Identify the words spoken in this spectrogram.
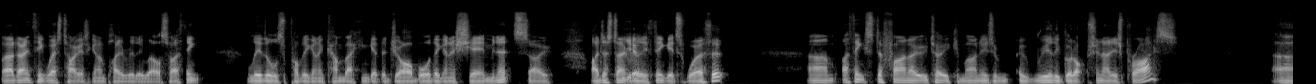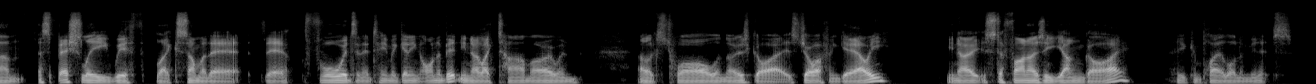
but I don't think West Tigers are going to play really well. So I think Little's probably going to come back and get the job, or they're going to share minutes. So I just don't Yeah. really think it's worth it. Um, I think Stefano Utoikamanu is a, a really good option at his price um, especially with like some of their their forwards and their team are getting on a bit. You know, like Tamou and Alex Twal and those guys, Joaf and Gowie. You know, Stefano's a young guy who can play a lot of minutes,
